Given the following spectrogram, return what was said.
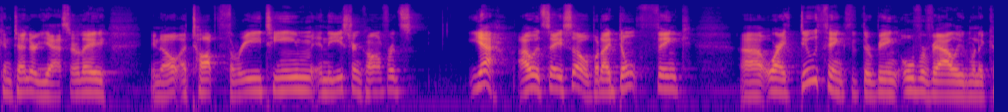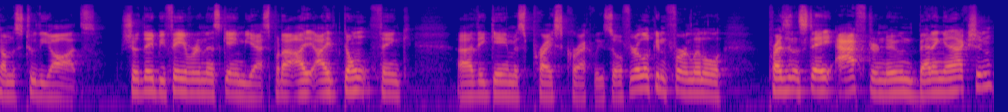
contender? Yes. Are they, you know, a top three team in the Eastern Conference? Yeah, I would say so. But I don't think, uh, or I do think that they're being overvalued when it comes to the odds. Should they be favored in this game? Yes. But I, I don't think uh, the game is priced correctly. So if you're looking for a little President's Day afternoon betting action,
